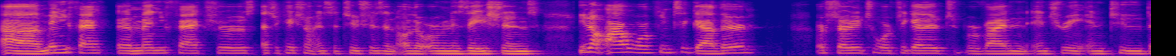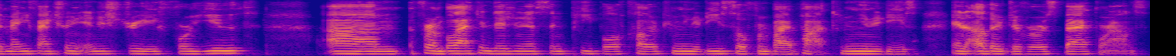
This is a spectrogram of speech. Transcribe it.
uh, manufac- uh, manufacturers, educational institutions, and other organizations, you know, are working together or starting to work together to provide an entry into the manufacturing industry for youth um, from Black, Indigenous, and people of color communities, so from BIPOC communities and other diverse backgrounds.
